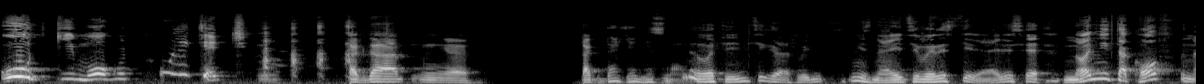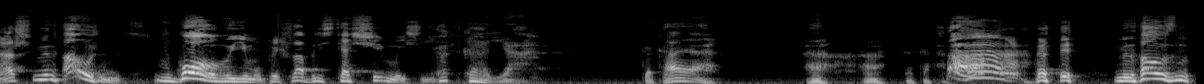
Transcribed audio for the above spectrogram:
утки могут улететь. Тогда... э, Тогда я не знаю. Ну вот видите, граф, вы не- знаете, вы растерялись. Но не таков наш Мюнхгаузен. В голову ему пришла блестящая мысль. Какая? Какая? Ага, какая? А! Мюнхгаузен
